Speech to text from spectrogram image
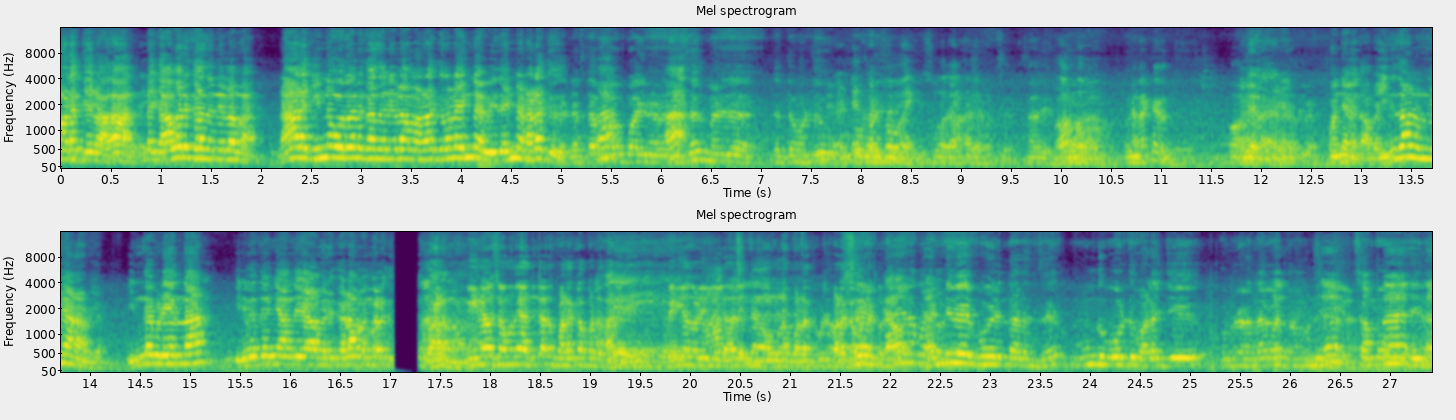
மடக்கிறாரா இன்னைக்கு அவருக்கு அந்த நிலைமை. நாளைக்கு இன்னொருவருக்கு அந்த நிலைமை நடக்கிறா என்ன இது என்ன நடக்குது? கொஞ்சம் இதுதான் உண்மையான விடயம். இந்த விடயம் தான் இருபத்தஞ்சாம் தேதி இருக்கலாம் எங்களுக்கு. மீனவ சமுதாயத்துக்கு அது பழக்கப்பட்டது பெரிய தொழில் ரெண்டு பேர் போயிருந்தாலும் சார் மூன்று போட்டு இந்த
